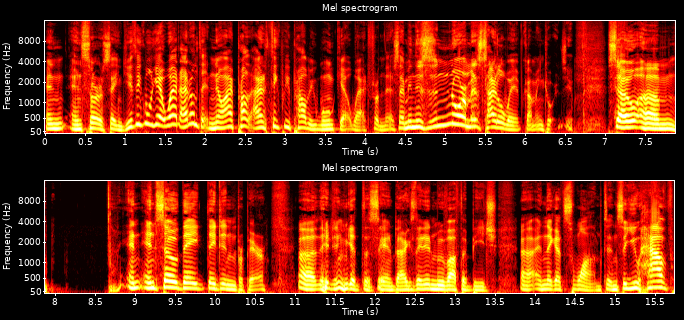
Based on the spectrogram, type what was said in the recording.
and, and sort of saying, Do you think we'll get wet? I don't think, no, I probably, I think we probably won't get wet from this. I mean, this is an enormous tidal wave coming towards you. So, um, and and so they they didn't prepare. Uh, they didn't get the sandbags. They didn't move off the beach, uh, and they got swamped. And so you have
